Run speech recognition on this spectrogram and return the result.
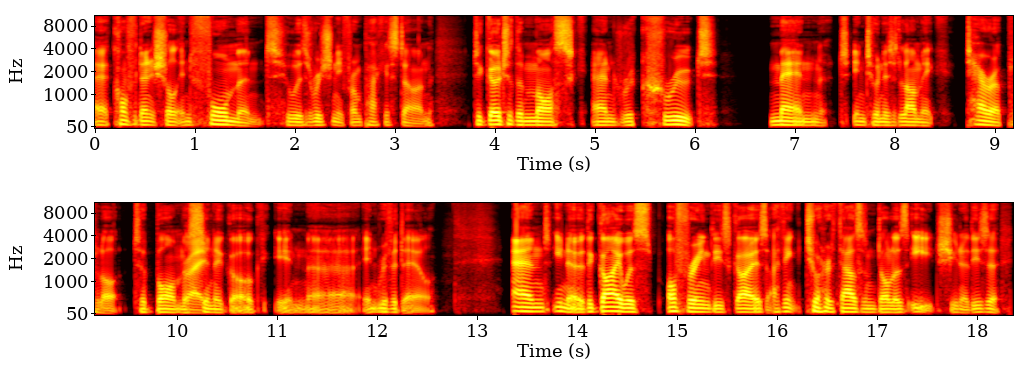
a confidential informant who was originally from Pakistan to go to the mosque and recruit men t- into an Islamic terror plot to bomb a synagogue in uh, in Riverdale. And you know the guy was offering these guys, I think, two hundred thousand dollars each. You know these are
